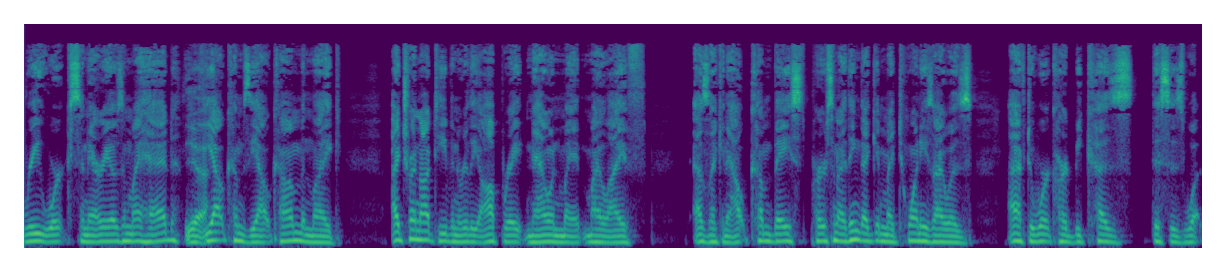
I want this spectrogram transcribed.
rework scenarios in my head. Yeah. the outcome's the outcome and like i try not to even really operate now in my my life as like an outcome based person i think like in my 20s i was i have to work hard because this is what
